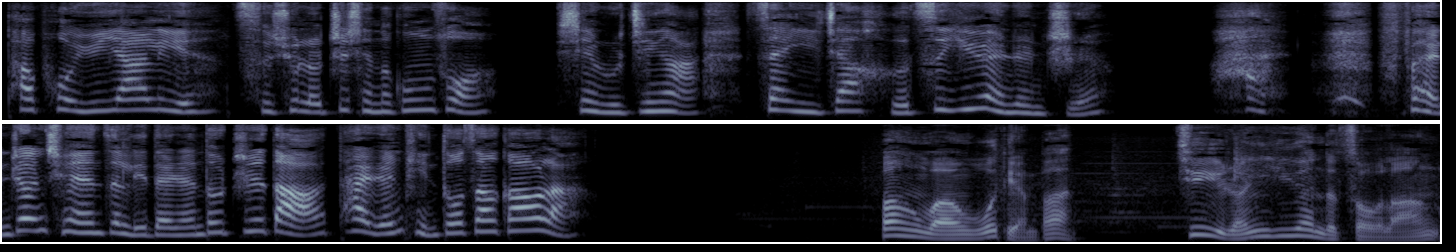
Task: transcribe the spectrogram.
他迫于压力辞去了之前的工作，现如今啊，在一家合资医院任职。嗨。反正圈子里的人都知道他人品多糟糕了。傍晚五点半，济仁医院的走廊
